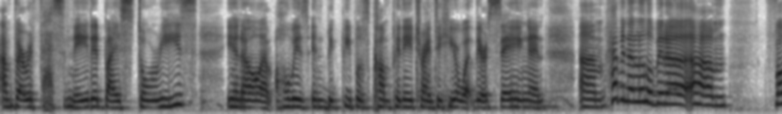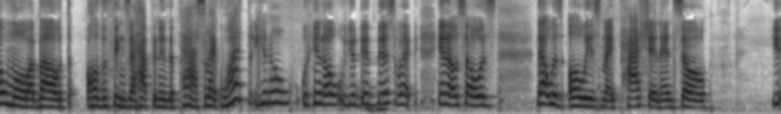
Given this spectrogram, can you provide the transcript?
I'm very fascinated by stories. You know, I'm always in big people's company trying to hear what they're saying and um, having a little bit of. Um, FOMO about all the things that happened in the past. Like what? You know, you know, you did this way. You know, so it was that was always my passion. And so you,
